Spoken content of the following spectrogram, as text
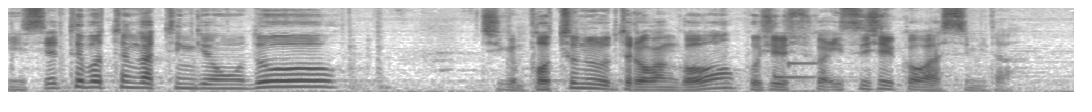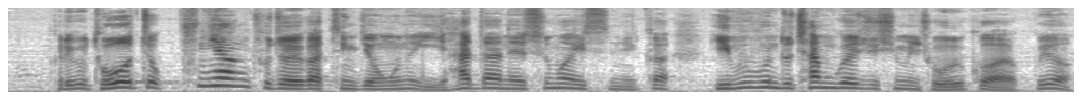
이 세트 버튼 같은 경우도 지금 버튼으로 들어간 거 보실 수가 있으실 것 같습니다. 그리고 도어 쪽 풍향 조절 같은 경우는 이 하단에 숨어 있으니까 이 부분도 참고해 주시면 좋을 것 같고요.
